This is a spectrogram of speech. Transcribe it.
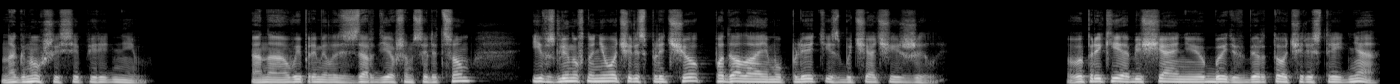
нагнувшейся перед ним. Она выпрямилась с зардевшимся лицом и, взглянув на него через плечо, подала ему плеть из бычачьей жилы. Вопреки обещанию быть в Берто через три дня,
